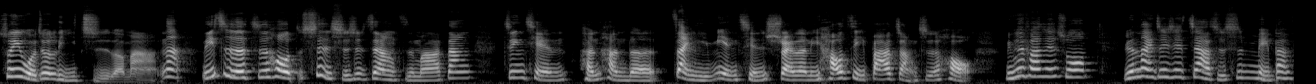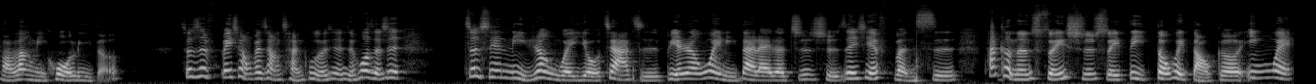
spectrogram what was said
所以我就离职了嘛。那离职了之后，现实是这样子吗？当金钱狠狠的在你面前甩了你好几巴掌之后，你会发现说，原来这些价值是没办法让你获利的，这是非常非常残酷的现实。或者是这些你认为有价值、别人为你带来的支持，这些粉丝，他可能随时随地都会倒戈，因为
